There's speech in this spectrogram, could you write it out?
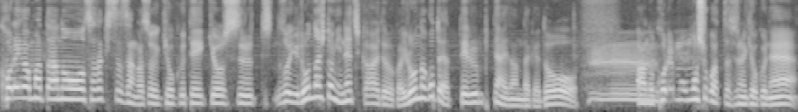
これがまたあの佐々木久さんがそういう曲提供するそういういろんな人にね力入ってるとかいろんなことやってるみたいなんだけどうんあのこれも面白かったですね曲ね。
